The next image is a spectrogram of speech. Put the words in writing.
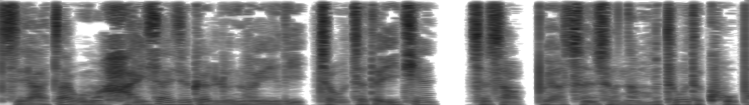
只要在我们还在这个轮回里走着的一天，至少不要承受那么多的苦吧。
